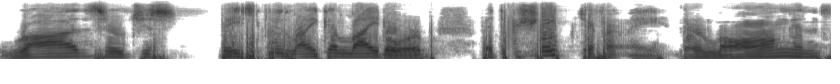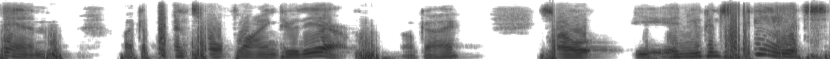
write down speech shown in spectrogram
Rods are just basically like a light orb, but they're shaped differently. They're long and thin, like a pencil flying through the air. Okay? So, and you can see it's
